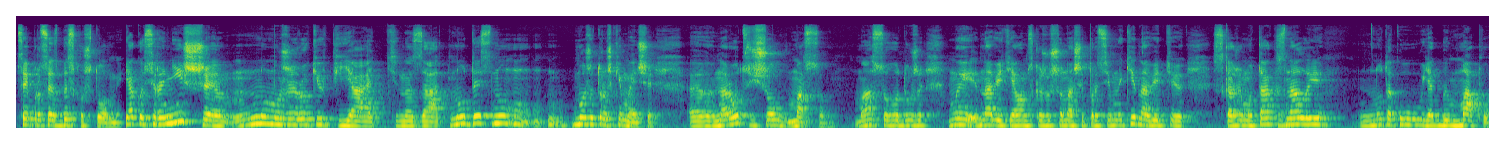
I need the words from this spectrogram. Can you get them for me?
цей процес безкоштовний. Якось раніше, ну може років 5 назад, ну десь ну може трошки менше. Народ йшов масово масово дуже. Ми навіть я вам скажу, що наші працівники навіть, е, скажімо так, знали ну таку якби мапу,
